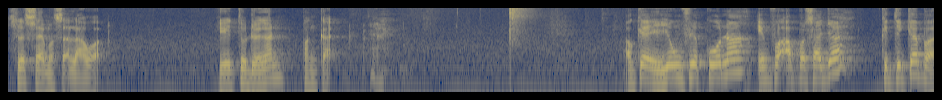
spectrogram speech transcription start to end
selesai masalah awak. Iaitu dengan pangkat. Okey, yunfiquna infak apa saja ketika apa?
